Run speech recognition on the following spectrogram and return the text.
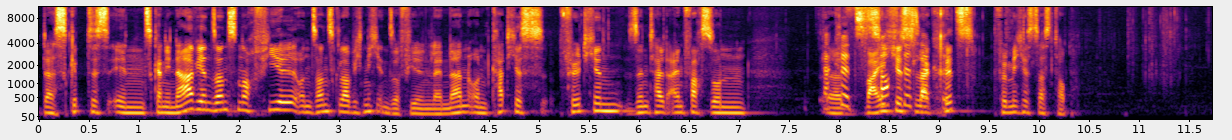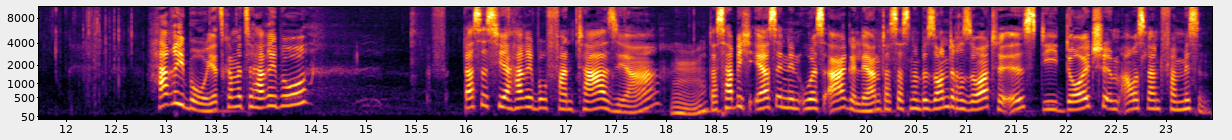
das gibt es in Skandinavien sonst noch viel und sonst glaube ich nicht in so vielen Ländern. Und Katjes Pfötchen sind halt einfach so ein äh, Lakritz, weiches softes Lakritz. Für mich ist das top. Haribo, jetzt kommen wir zu Haribo. Das ist hier Haribo Fantasia. Mhm. Das habe ich erst in den USA gelernt, dass das eine besondere Sorte ist, die Deutsche im Ausland vermissen.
